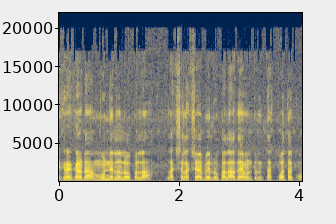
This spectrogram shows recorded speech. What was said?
ఎకరకాడ మూడు నెలల లోపల లక్ష లక్ష యాభై వేల రూపాయలు ఆదాయం ఉంటుంది. తక్కువ తక్కువ.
